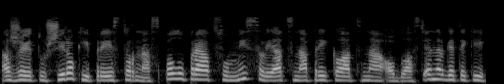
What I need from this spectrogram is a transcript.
a že je tu široký priestor na spoluprácu, mysliac napríklad napríklad na oblasť energetiky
